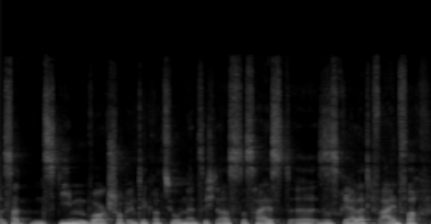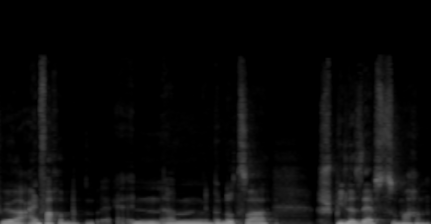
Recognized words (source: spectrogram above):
Es hat eine Steam-Workshop-Integration, nennt sich das. Das heißt, äh, es ist relativ einfach für einfache B- ähm, Benutzer, Spiele selbst zu machen.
